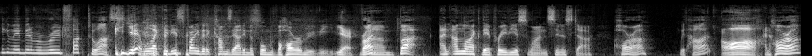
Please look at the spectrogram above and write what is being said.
he can be a bit of a rude fuck to us. Yeah, well, like it is funny that it comes out in the form of a horror movie. yeah, right. Um, but and unlike their previous one, Sinister, horror with heart oh, and horror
